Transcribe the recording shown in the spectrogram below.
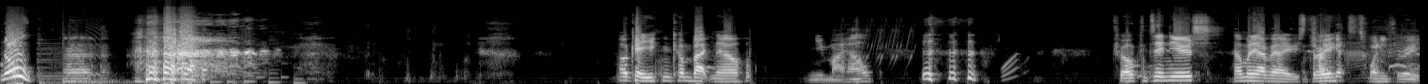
No! Uh. Okay, you can come back now. Need my help? 12 continues. How many have I used? Try to Three? get to 23.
